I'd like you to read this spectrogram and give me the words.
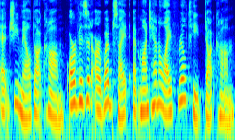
at gmail.com or visit our website at montanaliferealty.com.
